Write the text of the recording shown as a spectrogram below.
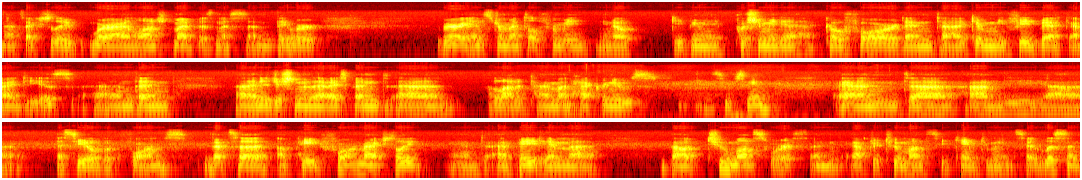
That's actually where I launched my business, and they were very instrumental for me, you know, keeping me, pushing me to go forward and uh, giving me feedback and ideas. And then, uh, in addition to that, I spend uh, a lot of time on Hacker News, as you've seen, and uh, on the uh, SEO book forums. That's a, a, paid forum actually, and I paid him uh, about two months worth. And after two months, he came to me and said, "Listen,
